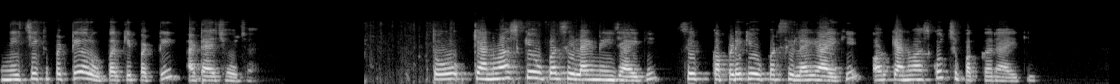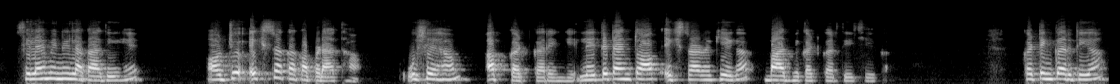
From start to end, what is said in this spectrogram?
नीचे की पट्टी और ऊपर की पट्टी अटैच हो जाए। तो कैनवास के ऊपर सिलाई नहीं जाएगी, सिर्फ़ कपड़े के ऊपर सिलाई आएगी और कैनवास को चिपक कर आएगी। सिलाई मैंने लगा दी है और जो एक्स्ट्रा का कपड़ा था, उसे हम अब कट करेंगे। लेते टाइम तो आप एक्स्ट्रा रखिएगा, बाद में कट कर दीजिएगा। कटिंग कर दिया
